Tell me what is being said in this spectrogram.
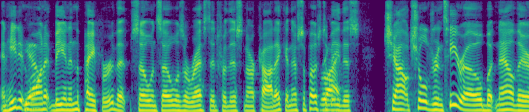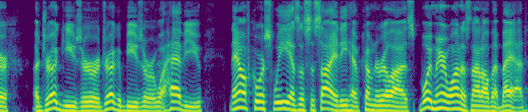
And he didn't want it being in the paper that so and so was arrested for this narcotic and they're supposed right. to be this child children's hero, but now they're a drug user or drug abuser or what have you. Now, of course, we as a society have come to realize, boy, marijuana is not all that bad,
